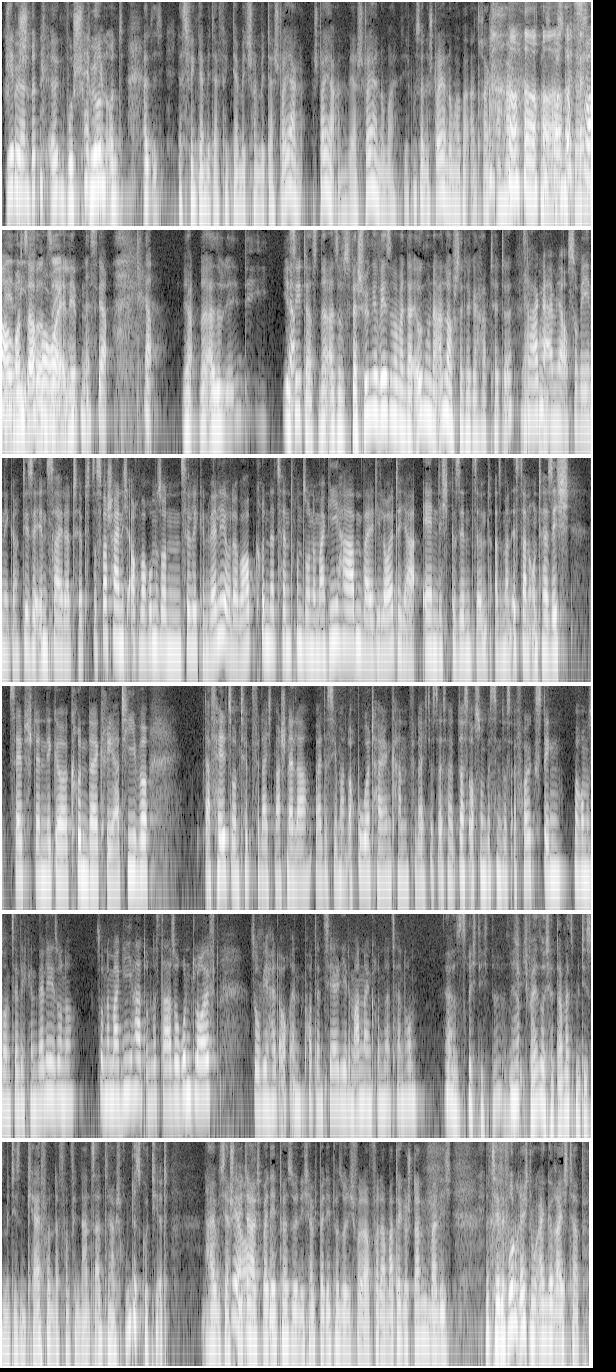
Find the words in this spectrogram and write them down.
jeden Spüren. Schritt irgendwo spüren und also ich- das fängt ja mit, der fängt ja mit schon mit der Steuer, Steuer an, mit der Steuernummer. Ich muss eine Steuernummer beantragen. Aha, was Das das? war auch unser Horrorerlebnis, ja. Ja. Ja, ne, also äh, ihr Ja. seht das, ne? Also es wäre schön gewesen, wenn man da irgendwo eine Anlaufstelle gehabt hätte. Ja. Sagen einem ja auch so wenige, diese Insider-Tipps. Das ist wahrscheinlich auch, warum so ein Silicon Valley oder überhaupt Gründerzentren so eine Magie haben, weil die Leute ja ähnlich gesinnt sind. Also man ist dann unter sich Selbstständige, Gründer, Kreative. Da fällt so ein Tipp vielleicht mal schneller, weil das jemand auch beurteilen kann. Vielleicht ist deshalb das auch so ein bisschen das Erfolgsding, warum so ein Silicon Valley so eine, so eine Magie hat und es da so rund läuft. So wie halt auch in potenziell jedem anderen Gründerzentrum. Ja, das ist richtig. Ne? Also Ja. ich, ich weiß auch, ich habe damals mit diesem, mit diesem Kerl von, der- vom Finanzamt, den habe ich rumdiskutiert. Ein halbes Jahr Ja. später habe ich bei denen persönlich, habe ich bei denen persönlich vor der, vor der Matte gestanden, weil ich eine Telefonrechnung eingereicht habe.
